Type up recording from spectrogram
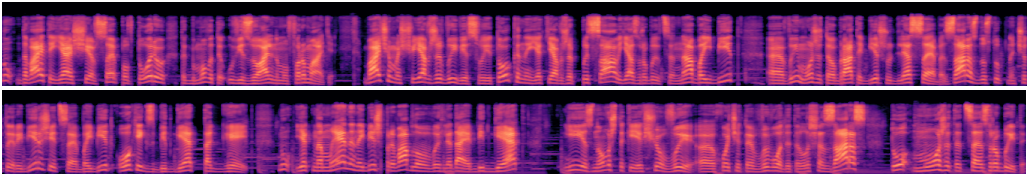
Ну, давайте я ще все повторю, так би мовити, у візуальному форматі. Бачимо, що я вже вивів свої токени. Як я вже писав, я зробив це на Bybit. Е, ви можете обрати біржу для себе. Зараз доступно 4 біржі: це Bybit, OKX, BitGet та Gate. Ну, як на мене, найбільш привабливо виглядає BitGet. І знову ж таки, якщо ви е, хочете виводити лише зараз, то можете це зробити.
